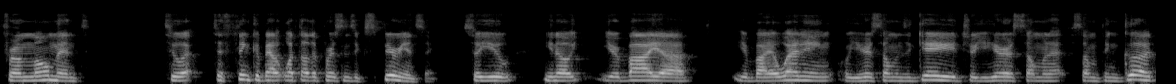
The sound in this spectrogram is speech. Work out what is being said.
for a moment to, to think about what the other person's experiencing. So you, you know, you're by a, you're by a wedding or you hear someone's engaged or you hear someone something good,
